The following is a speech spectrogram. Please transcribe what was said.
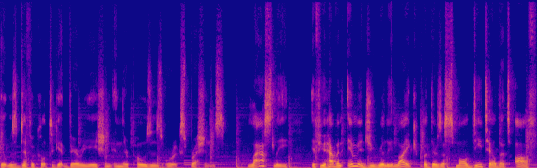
it was difficult to get variation in their poses or expressions. Lastly, if you have an image you really like, but there's a small detail that's off,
